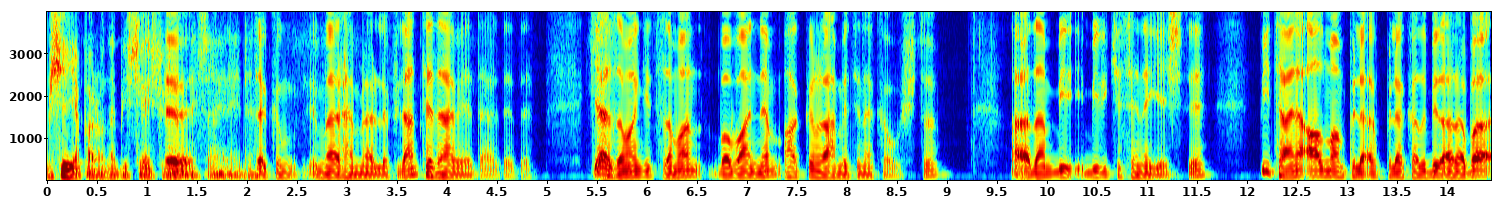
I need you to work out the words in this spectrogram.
bir şey yapar ona bir şey sürer evet, vesaire. Bir takım merhemlerle filan tedavi eder dedi. Gel zaman git zaman babaannem hakkın rahmetine kavuştu. Aradan bir, bir iki sene geçti. Bir tane Alman plakalı bir araba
